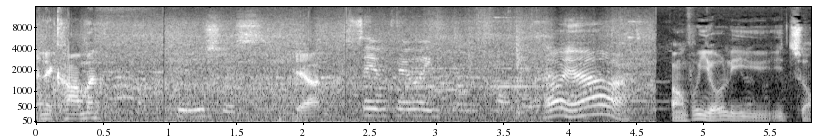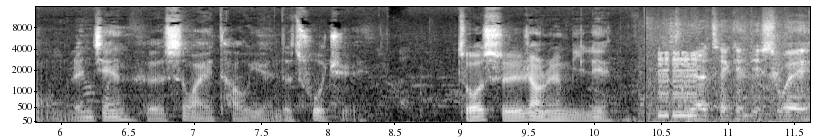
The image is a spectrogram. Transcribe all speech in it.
Any common? Delicious. Yeah. Same feeling from Oh yeah. 仿佛游离于一种人间和世外桃源的错觉，着实让人迷恋。 We are taking this way.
